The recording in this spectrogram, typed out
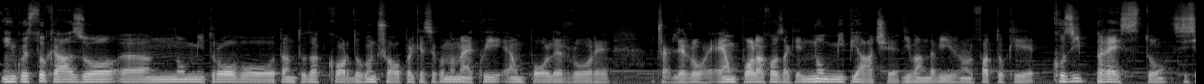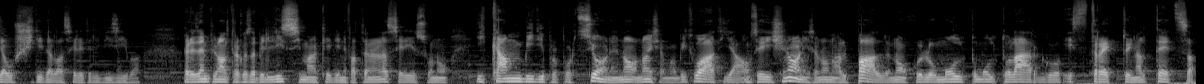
in questo caso eh, non mi trovo tanto d'accordo con ciò perché secondo me qui è un po' l'errore cioè l'errore, è un po' la cosa che non mi piace di WandaVision, il fatto che così presto si sia usciti dalla serie televisiva. Per esempio un'altra cosa bellissima che viene fatta nella serie sono i cambi di proporzione, no? Noi siamo abituati a un 16 noni se non al PAL, no? Quello molto molto largo e stretto in altezza.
